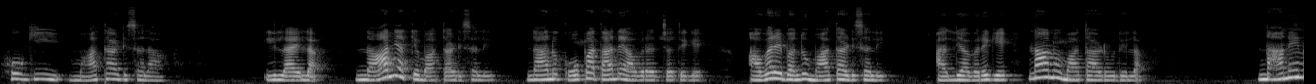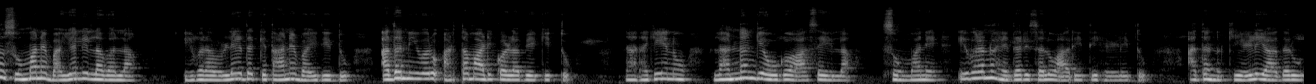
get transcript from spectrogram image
ಹೋಗಿ ಮಾತಾಡಿಸಲ. ಇಲ್ಲ ಇಲ್ಲ, ನಾನು ಯಾಕೆ ಮಾತಾಡಿಸಲಿ? ನಾನು ಕೋಪ ತಾನೇ ಅವರ ಜೊತೆಗೆ. ಅವರೇ ಬಂದು ಮಾತಾಡಿಸಲಿ. ಅಲ್ಲಿಯವರೆಗೆ ನಾನು ಮಾತಾಡುವುದಿಲ್ಲ. ನಾನೇನು ಸುಮ್ಮನೆ ಬೈಯಲಿಲ್ಲವಲ್ಲ? ಇವರ ಒಳ್ಳೆಯದಕ್ಕೆ ತಾನೇ ಬೈದಿದ್ದು. ಅದನ್ನು ಇವರು ಅರ್ಥ ಮಾಡಿಕೊಳ್ಳಬೇಕಿತ್ತು. ನನಗೇನು ಲಂಡನ್ಗೆ ಹೋಗೋ ಆಸೆ ಇಲ್ಲ. ಸುಮ್ಮನೆ ಇವರನ್ನು ಹೆದರಿಸಲು ಆ ರೀತಿ ಹೇಳಿದ್ದು. ಅದನ್ನು ಕೇಳಿಯಾದರೂ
